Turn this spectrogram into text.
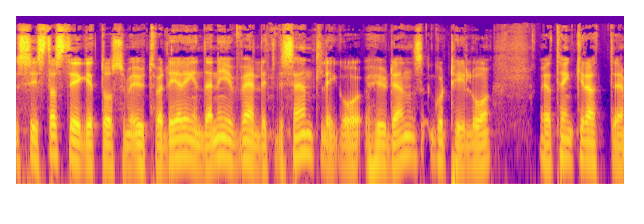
sista steget då som är utvärderingen, den är ju väldigt väsentlig och hur den går till. Och, och jag tänker att eh,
